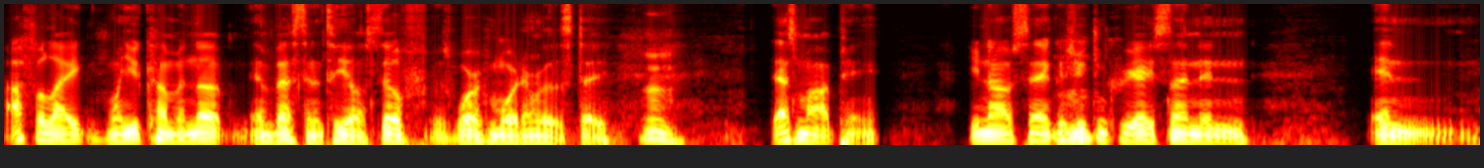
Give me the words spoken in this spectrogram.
I feel like when you coming up, investing into yourself is worth more than real estate. Hmm. That's my opinion. You know what I'm saying? Because you can create something and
